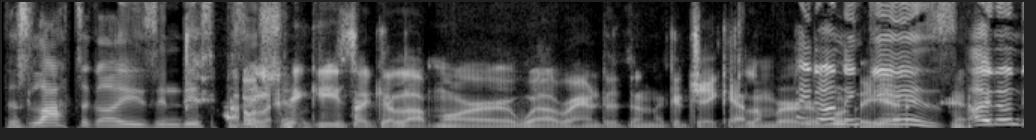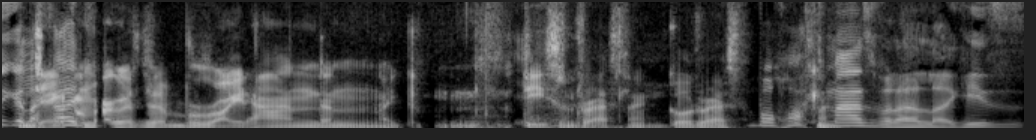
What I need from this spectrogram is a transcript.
there's lots of guys in this position. I position. think he's like a lot more well rounded than like a Jake Ellenberger. I don't think he yeah, is. yeah. I don't think like Jake I, Ellenberger is a right hand and like decent wrestling, good wrestling. But what's Masvidal like? He's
